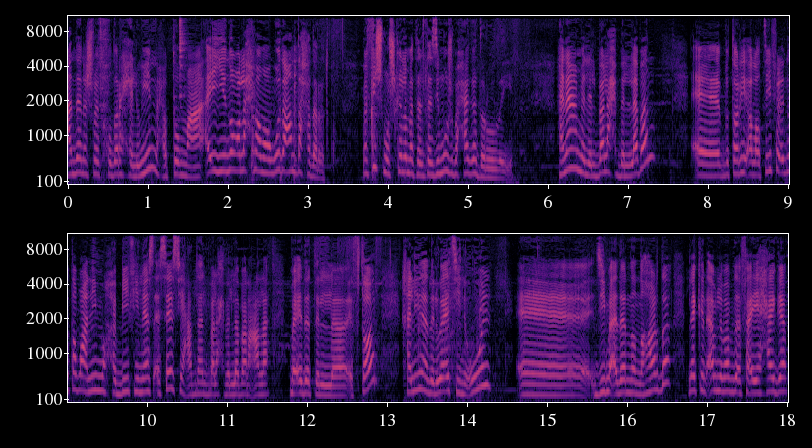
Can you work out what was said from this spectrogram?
عندنا شوية خضار حلوين نحطهم مع أي نوع لحمة موجود عند حضراتكم. مفيش مشكلة ما تلتزموش بحاجة ضرورية. هنعمل البلح باللبن آه، بطريقة لطيفة لأن طبعا ليه محبيه في ناس أساسي عندها البلح باللبن على مائدة الافطار خلينا دلوقتي نقول آه، دي مقاديرنا النهارده. لكن قبل ما أبدأ في أي حاجة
